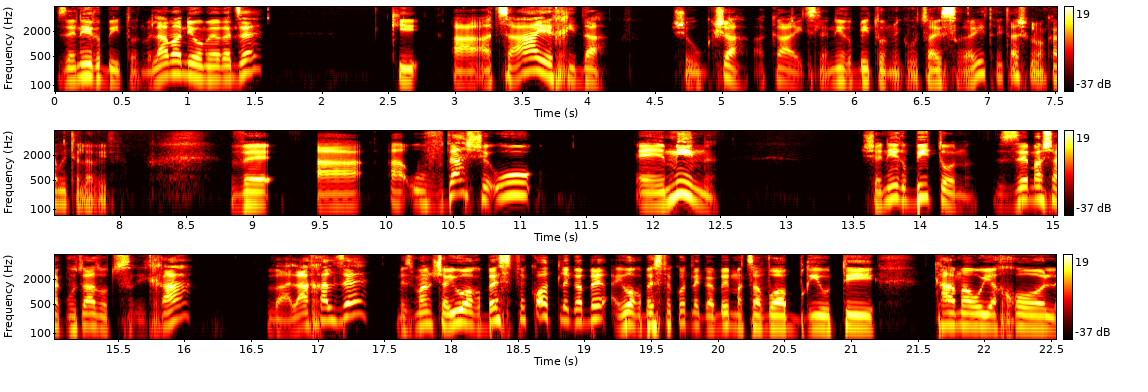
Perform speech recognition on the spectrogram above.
זה ניר ביטון. ולמה אני אומר את זה? כי ההצעה היחידה שהוגשה הקיץ לניר ביטון מקבוצה ישראלית הייתה של מכבי תל אביב. והעובדה שהוא האמין שניר ביטון זה מה שהקבוצה הזאת צריכה, והלך על זה, בזמן שהיו הרבה ספקות לגבי, היו הרבה ספקות לגבי מצבו הבריאותי, כמה הוא יכול,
